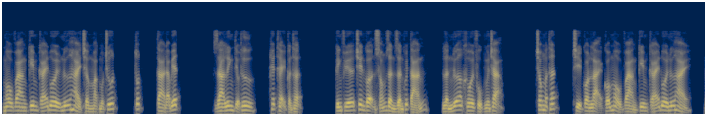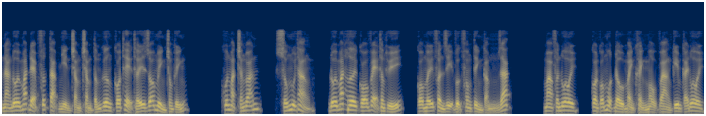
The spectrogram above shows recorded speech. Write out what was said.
Màu vàng kim cái đuôi nữ hải trầm mặc một chút t ố t ta đã biết. Gia linh tiểu thư, hết thể cẩn thận. Kính phía trên gợn sóng dần dần quyết tán, lần nữa khôi phục nguyên trạng. Trong mặt thất, chỉ còn lại có màu vàng kim cái đuôi nữ hải nàng đôi mắt đẹp phức tạp nhìn chằm chằm tấm gương có thể thấy rõ mình trong kính. Khuôn mặt trắng đoán sống mũi thẳng, đôi mắt hơi có vẻ thâm thúy, có mấy phần dị vực phong tình cảm giác. Mà phần đôi còn có một đầu mảnh khảnh màu vàng kim cái đôi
